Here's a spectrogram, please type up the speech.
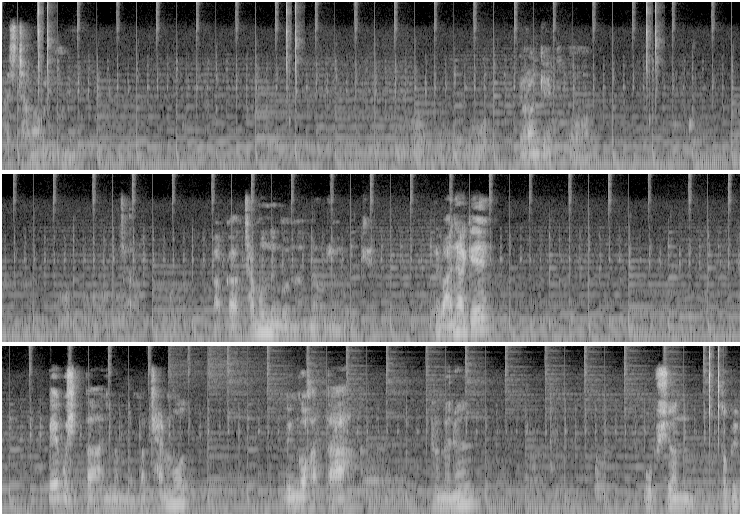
다시 자막을 누르면. 11개의 국어. 자 아까 잘못 넣은 거는 안 나오죠? 이렇게. 근데 만약에 빼고 싶다 아니면 뭔가 잘못 넣은 것 같다 그러면은 옵션 더블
